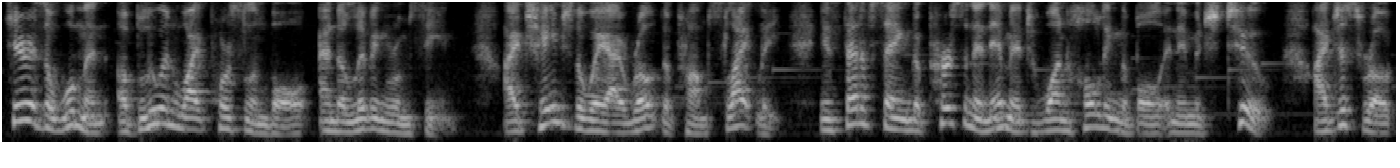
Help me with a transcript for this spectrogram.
Here is a woman, a blue and white porcelain bowl, and a living room scene. I changed the way I wrote the prompt slightly. Instead of saying the person in image 1 holding the bowl in image 2, I just wrote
